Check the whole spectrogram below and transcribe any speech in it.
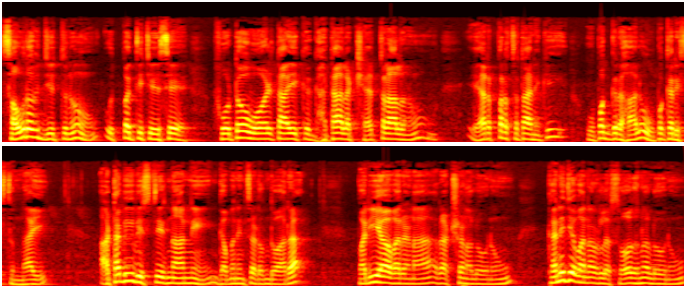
సౌర విద్యుత్తును ఉత్పత్తి చేసే ఫోటోవోల్టాయిక్ ఘటాల క్షేత్రాలను ఏర్పరచడానికి ఉపగ్రహాలు ఉపకరిస్తున్నాయి. అటవీ విస్తీర్ణాన్ని గమనించడం ద్వారా పర్యావరణ రక్షణలోనూ ఖనిజ వనరుల శోధనలోనూ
